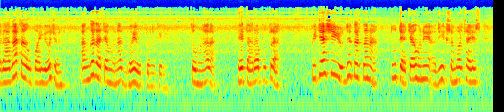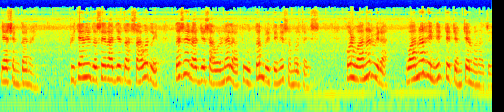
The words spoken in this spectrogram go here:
रागाचा उपाय योजून अंगदाच्या मनात भय उत्पन्न केले. तो म्हणाला हे तारापुत्रा पित्याशी युद्ध करताना तू त्याच्याहूनही अधिक समर्थ आहेस या शंका नाही. पित्याने जसे राज्य सावरले तसे राज्य सावरण्याला तू उत्तम रीतीने समर्थ आहेस. पण वानरवीरा वानर हे नित्य चंचल मनाचे.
